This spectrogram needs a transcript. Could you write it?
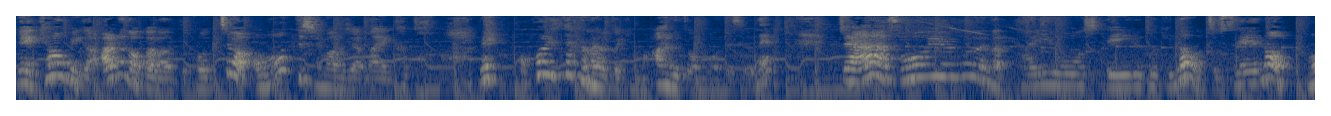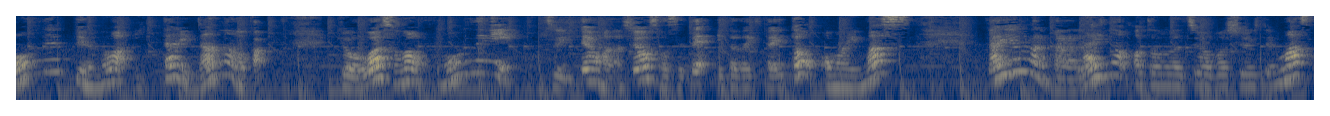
ね、興味があるのかなってこっちは思ってしまうじゃないかと。ね、怒りたくなる時もあると思うんですよね。じゃあ、そういう風な対応をしている時の女性の本音っていうのは一体何なのか。今日はその本音についてお話をさせていただきたいと思います。概要欄から LINE のお友達を募集してます。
